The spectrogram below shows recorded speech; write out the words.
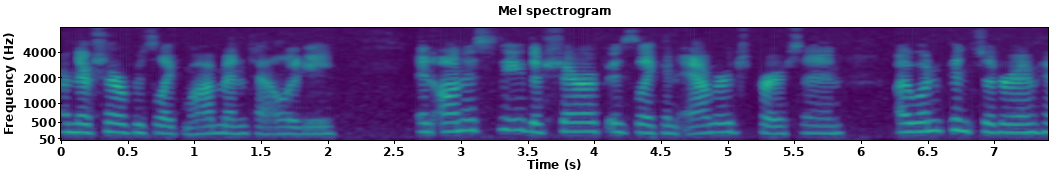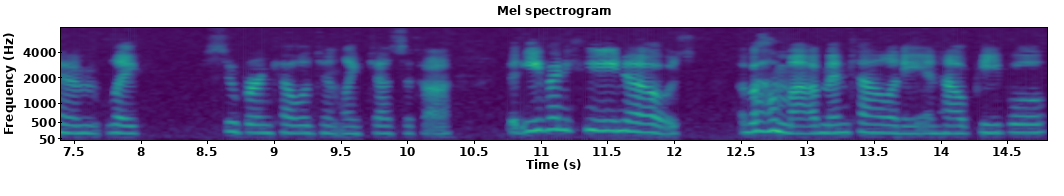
And their sheriff was like, "Mob mentality." And honestly, the sheriff is like an average person. I wouldn't consider him like super intelligent like Jessica, but even he knows about mob mentality and how people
